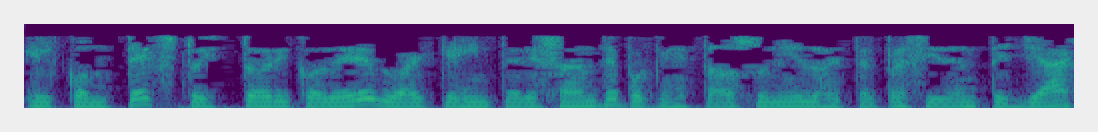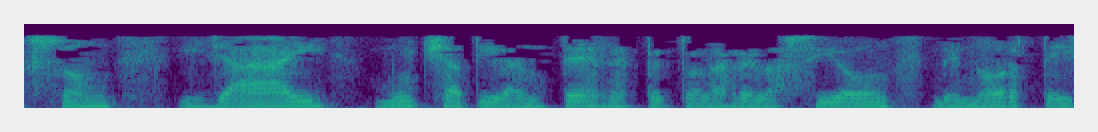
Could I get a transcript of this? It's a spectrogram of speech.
el contexto histórico de Edward, que es interesante porque en Estados Unidos está el presidente Jackson y ya hay mucha tirantez respecto a la relación de norte y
